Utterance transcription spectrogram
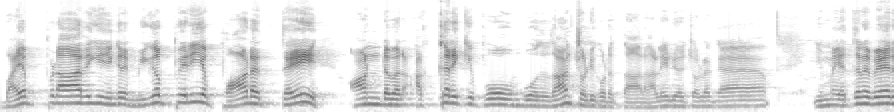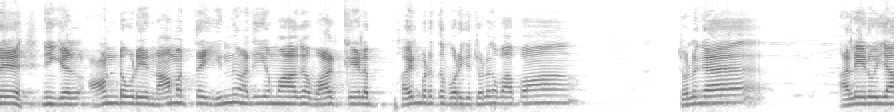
பயப்படாதீங்க. என்கிற மிகப்பெரிய பாடத்தை ஆண்டவர் அக்கறைக்கு போகும்போது தான் சொல்லி கொடுத்தார். அலையில சொல்லுங்க. இம்மை எத்தனை பேர் நீங்கள் ஆண்டவுடைய நாமத்தை இன்னும் அதிகமாக வாழ்க்கையில் பயன்படுத்த போறீங்க? சொல்லுங்க பார்ப்போம் சொல்லுங்கள் அலையிலுயா.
